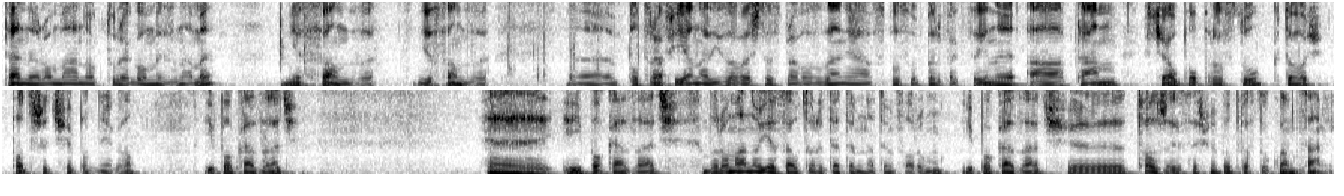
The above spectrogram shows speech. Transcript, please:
ten Romano, którego my znamy? Nie sądzę, nie sądzę. E, Potrafi analizować te sprawozdania w sposób perfekcyjny, a tam chciał po prostu ktoś podszyć się pod niego i pokazać, e, i pokazać, bo Romano jest autorytetem na tym forum, i pokazać e, to, że jesteśmy po prostu kłamcami.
